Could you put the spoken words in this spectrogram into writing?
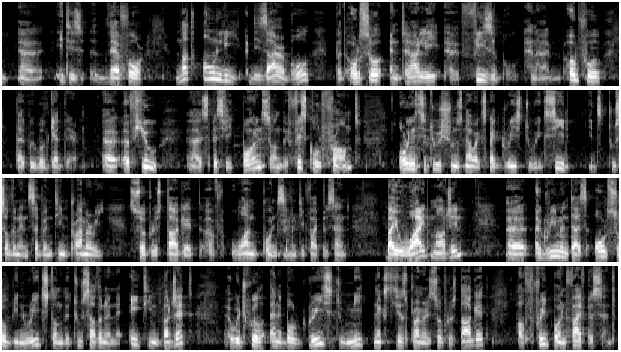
It is therefore not only desirable, but also entirely feasible, and I'm hopeful that we will get there. a few specific points on the fiscal front. All institutions now expect Greece to exceed its 2017 primary surplus target of 1.75% by a wide margin. Uh, agreement has also been reached on the 2018 budget, uh, which will enable Greece to meet next year's primary surplus target of 3.5%.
